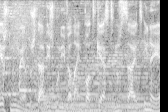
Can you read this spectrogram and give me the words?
Este momento está disponível em podcast no site e na app.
